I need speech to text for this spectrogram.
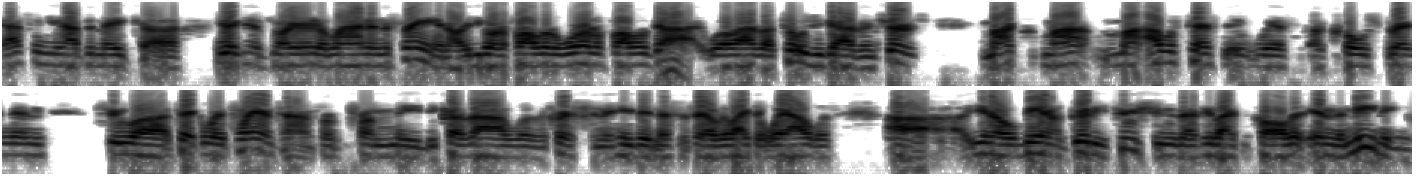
that's when you have to make uh, you have to draw your line in the sand. Are you going to follow the world or follow God? Well, as I told you guys in church, my my my I was tested with a coach threatening to uh, take away playing time from from me because I was a Christian and he didn't necessarily like the way I was, uh, you know, being a goody two shoes as he liked to call it in the meetings,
